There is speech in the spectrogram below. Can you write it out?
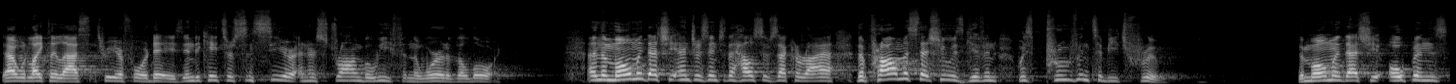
that would likely last three or four days, indicates her sincere and her strong belief in the word of the Lord. And the moment that she enters into the house of Zechariah, the promise that she was given was proven to be true. The moment that she opens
